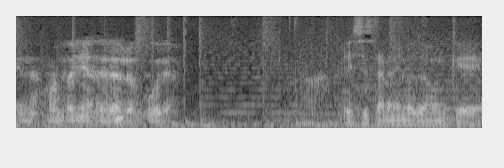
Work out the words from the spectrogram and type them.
en las montañas de la locura. Ah, ese también lo tengo que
